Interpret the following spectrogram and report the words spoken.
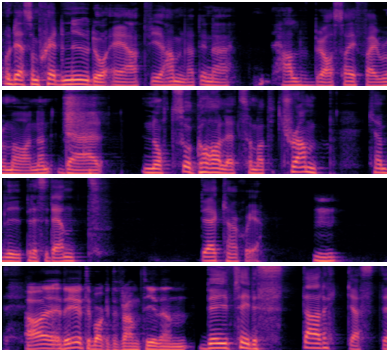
och det som skedde nu då är att vi har hamnat i den här halvbra sci-fi-romanen där något så galet som att Trump kan bli president. Det kan ske. Mm. Ja, det är ju tillbaka till framtiden. Det är i och för sig det starkaste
